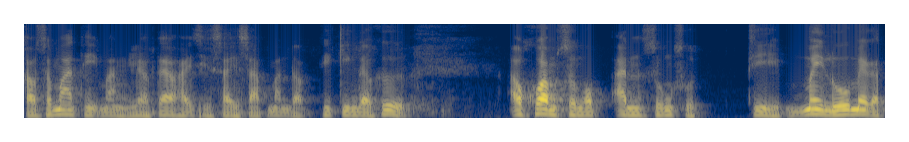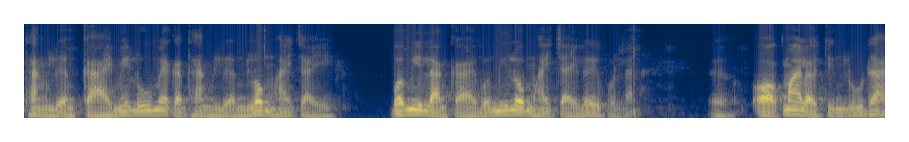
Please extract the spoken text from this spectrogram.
เขาสมาธิมั่งแล้วแต่ใครสิใส่ซับมันดอกที่จริงแล้วคือ เอาความสงบอันสูงสุดที่ไม่รู้แม้กระทั่งเรื่องกาย ไม่รู้แม้กระทั่งเรื่องลมหายใจบ่มีร่างกายบ่มีลมหายใจเลยพุ่นละเออออกมาแล้วจึงรู้ได้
